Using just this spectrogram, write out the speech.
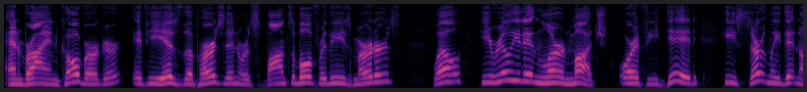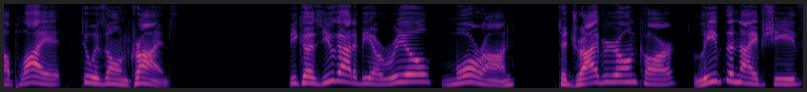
And Brian Kohberger, if he is the person responsible for these murders, well, he really didn't learn much, or if he did, he certainly didn't apply it to his own crimes. Because you got to be a real moron to drive your own car, leave the knife sheath,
